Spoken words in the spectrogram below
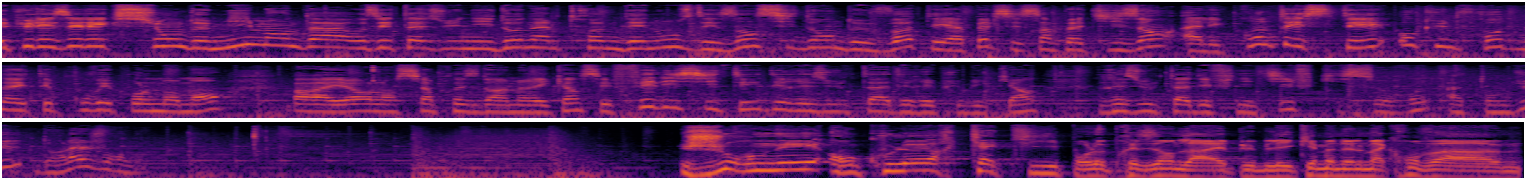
Et puis les élections de mi-mandat aux États-Unis, Donald Trump dénonce des incidents de vote et appelle ses sympathisants à les contester. Aucune fraude n'a été prouvée pour le moment. Par ailleurs, l'ancien président américain s'est félicité des résultats des républicains, résultats définitifs qui seront attendus dans la journée. Journée en couleur kaki pour le président de la République. Emmanuel Macron va euh,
